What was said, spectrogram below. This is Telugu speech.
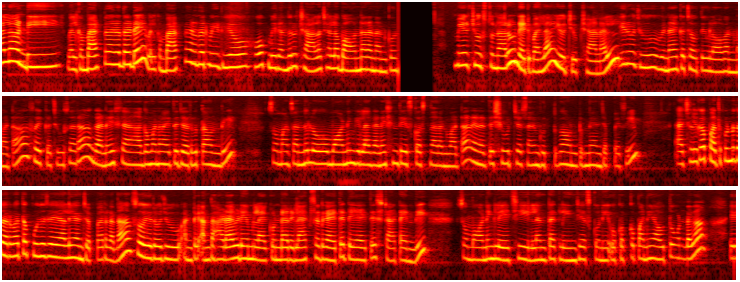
హలో అండి. Welcome back to another day. Welcome back to another video. Hope మీరందరూ చాలా చాలా బాగున్నారని అనుకోండి మీరు చూస్తున్నారు నేటి మహిళ యూట్యూబ్ ఛానల్. ఈరోజు వినాయక చవితి వ్లాగ్ అనమాట సో ఇక్కడ చూసారా? గణేష్ ఆగమనం అయితే జరుగుతూ ఉంది. సో మా సందులో మార్నింగ్ ఇలా గణేష్ని తీసుకొస్తున్నారనమాట నేనైతే షూట్ చేశాను గుర్తుగా ఉంటుంది అని చెప్పేసి. యాక్చువల్గా పదకొండు తర్వాత పూజ చేయాలి అని చెప్పారు కదా. సో ఈరోజు అంటే అంత హడావిడి ఏం లేకుండా రిలాక్స్డ్గా అయితే డే అయితే స్టార్ట్ అయింది. సో మార్నింగ్ లేచి ఇల్లంతా క్లీన్ చేసుకొని ఒక్కొక్క పని అవుతూ ఉండగా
